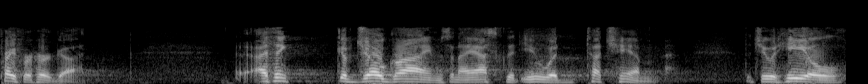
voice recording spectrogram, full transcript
Pray for her, God. I think of Joe Grimes, and I ask that you would touch him, that you would heal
